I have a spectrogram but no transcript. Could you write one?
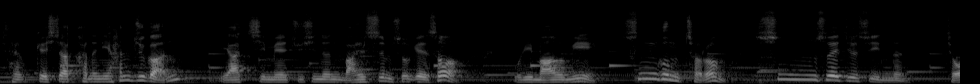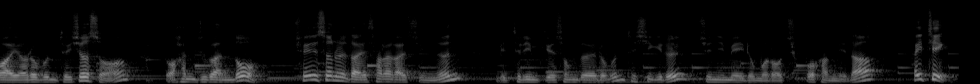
새롭게 시작하는 이 한 주간 이 아침에 주시는 말씀 속에서 우리 마음이 순금처럼 순수해질 수 있는 저와 여러분 되셔서 또 한 주간도 최선을 다해 살아갈 수 있는 우리 드림교회 성도 여러분 되시기를 주님의 이름으로 축복합니다. 화이팅!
